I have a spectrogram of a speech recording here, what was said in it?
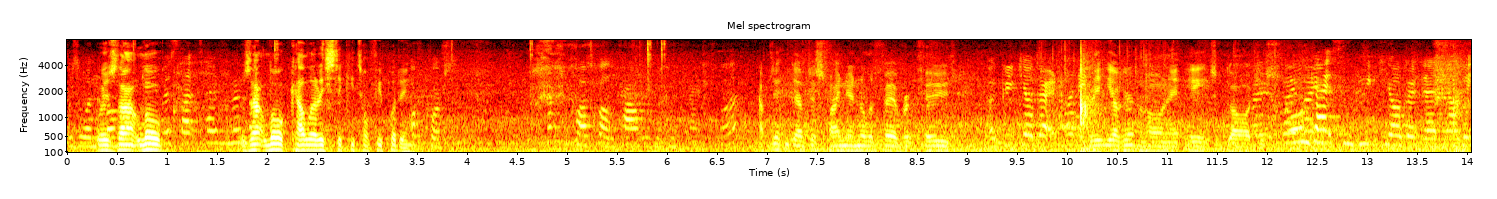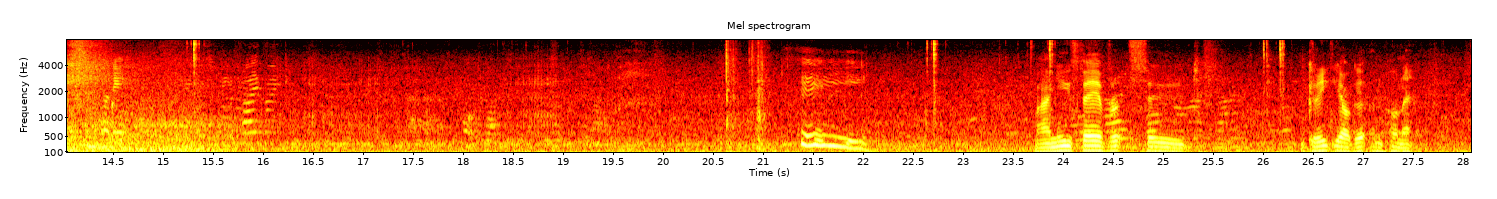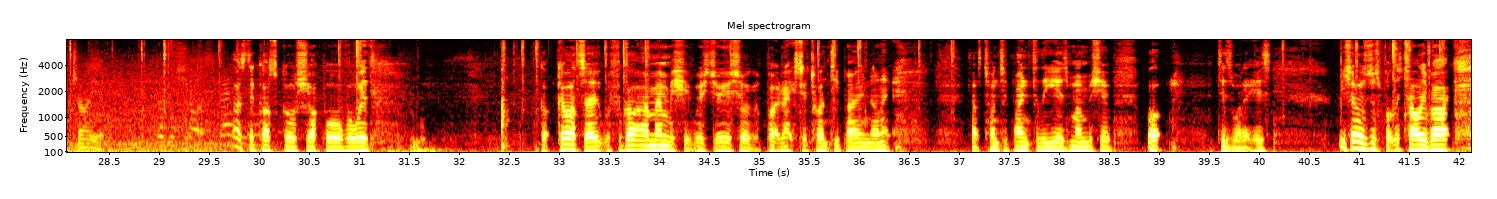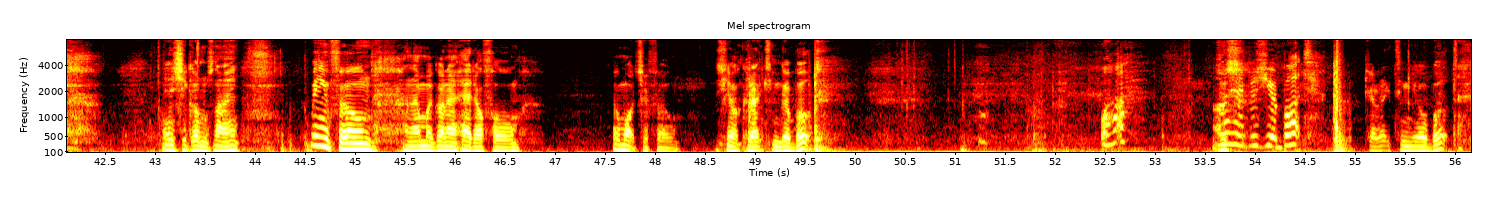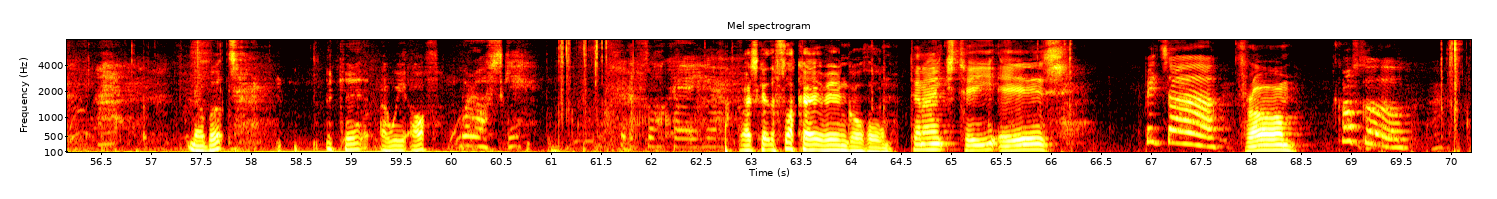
Was one Was of that low- that time. Was that low calorie sticky toffee pudding? Of course. Costco and calories and What? I've just, I've just found another favourite food. A Greek yogurt and honey. Greek yogurt and honey. It's gorgeous. Go and get some Greek yogurt then, and I'll get you some honey. Hey. My new favourite food. Greek yogurt and honey. Try it. That's the Costco shop over with. Got caught out. We forgot our membership was due, so I put an extra twenty pound on it. That's twenty pound for the year's membership, but it is what it is. We shall just put the trolley back. Here she comes now, being filmed, and then we're going to head off home and watch a film. Is she all correcting her butt? What? All I heard was your butt. Correcting your butt. No butt. Okay, are we off? We're off ski. Get the flock out of here. Let's get the flock out of here and go home. Tonight's tea is Pizza! from Costco!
